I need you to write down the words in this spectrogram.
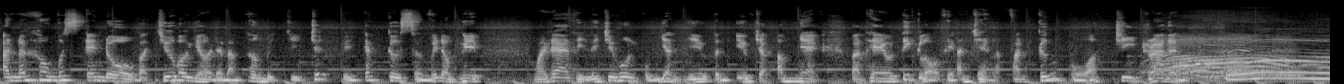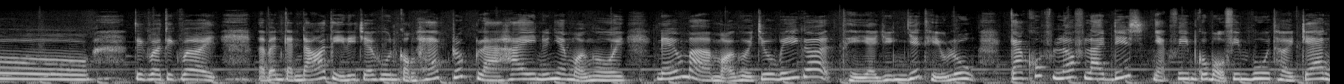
Anh nói không với scandal và chưa bao giờ để bản thân bị chỉ trích vì cách cư xử với đồng nghiệp. Ngoài ra thì Lee Ji Hoon cũng dành nhiều tình yêu cho âm nhạc và theo tiết lộ thì anh chàng là fan cứng của G-Dragon. Oh, tuyệt vời tuyệt vời. Và bên cạnh đó thì Lee Jae Hoon còn hát rất là hay nữa nha mọi người. Nếu mà mọi người chưa biết á, thì à, duyên giới thiệu luôn ca khúc Love Like This nhạc phim của bộ phim vui thời trang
